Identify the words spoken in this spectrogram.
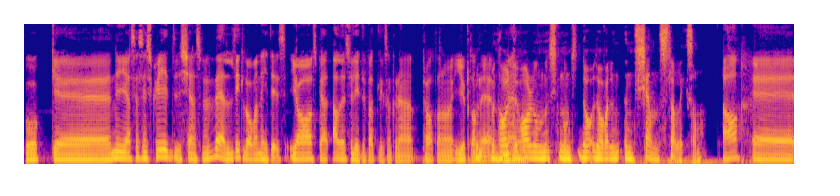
Och eh, nya Assassin's Creed känns väldigt lovande hittills. Jag har spelat alldeles för lite för att liksom kunna prata något djupt om det. Men, har, Du, har någon, någon, du, har, du har väl en, en känsla liksom? Ja, eh,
